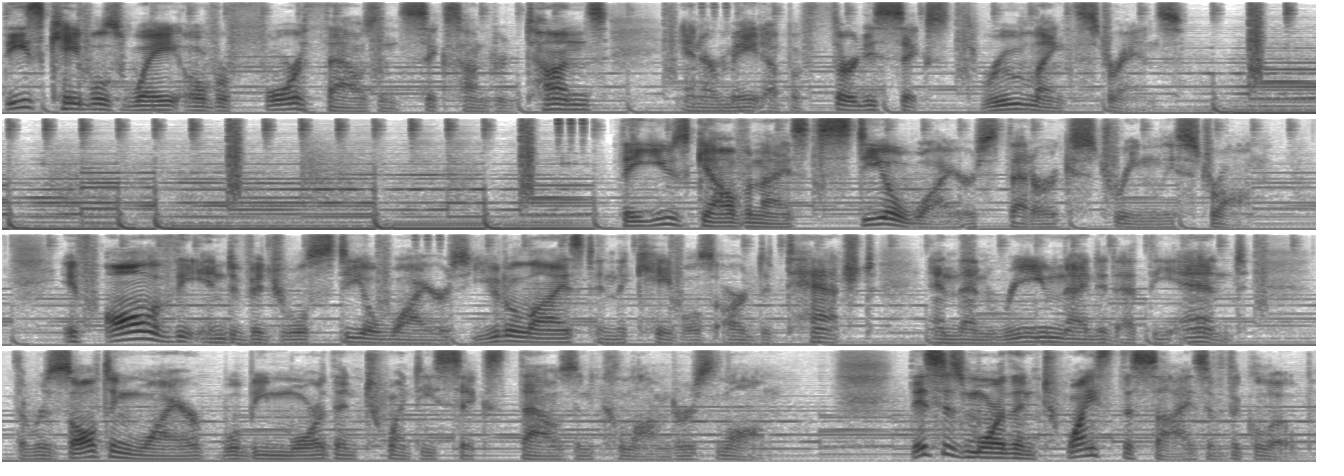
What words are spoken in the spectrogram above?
These cables weigh over 4,600 tons and are made up of 36 through-length strands. They use galvanized steel wires that are extremely strong. If all of the individual steel wires utilized in the cables are detached and then reunited at the end, the resulting wire will be more than 26,000 kilometers long. This is more than twice the size of the globe.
